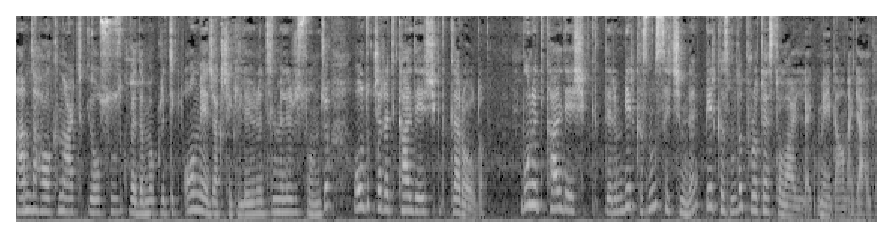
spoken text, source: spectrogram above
hem de halkın artık yolsuzluk ve demokratik olmayacak şekilde yönetilmeleri sonucu oldukça radikal değişiklikler oldu. Bu radikal değişikliklerin bir kısmı seçimle, bir kısmı da protestolarla meydana geldi.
